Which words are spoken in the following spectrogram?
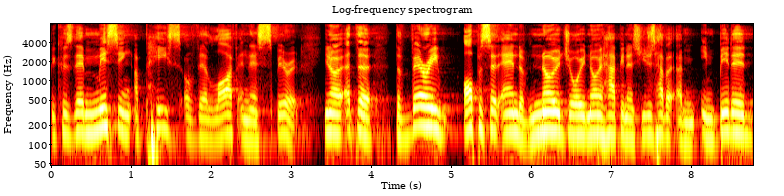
because they're missing a piece of their life and their spirit. You know, at the, the very opposite end of no joy, no happiness, you just have an embittered,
